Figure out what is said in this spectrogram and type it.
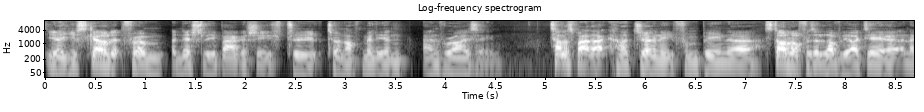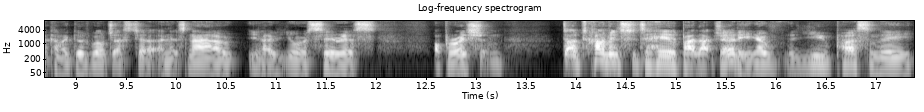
Know, you scaled it from initially a bag of shoes to two and a half million and rising. Tell us about that kind of journey from being a started off as a lovely idea and a kind of goodwill gesture, and it's now you know you're a serious operation. So I'm kind of interested to hear about that journey. You know, you personally,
